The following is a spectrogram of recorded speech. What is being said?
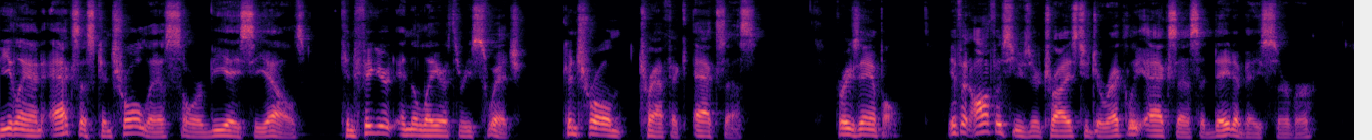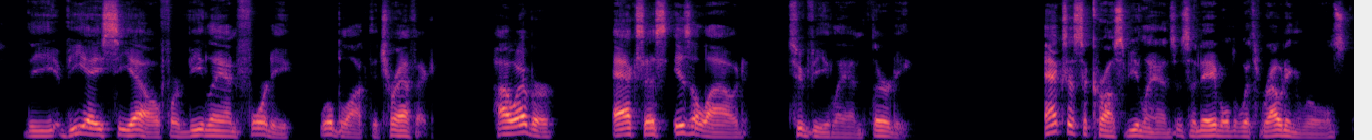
VLAN access control lists, or VACLs, configured in the Layer 3 switch, control traffic access. For example, if an Office user tries to directly access a database server, the VACL for VLAN 40 will block the traffic. However, access is allowed to VLAN 30. Access across VLANs is enabled with routing rules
